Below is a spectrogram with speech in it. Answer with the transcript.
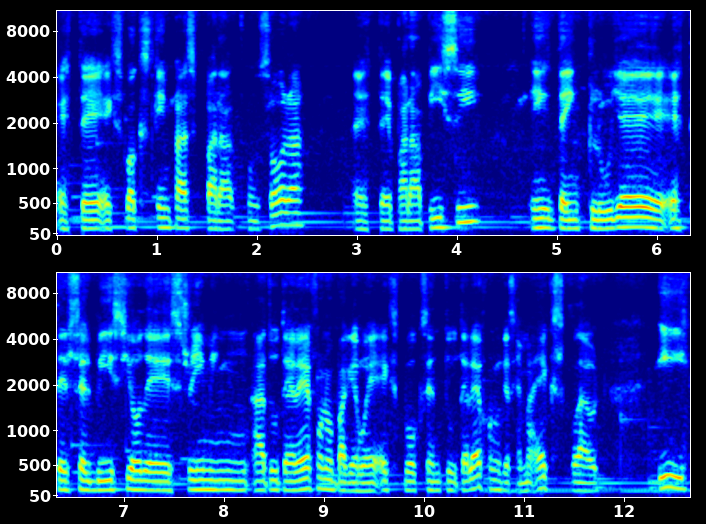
este Xbox Game Pass para consola, este, para PC y te incluye este el servicio de streaming a tu teléfono para que juegues Xbox en tu teléfono que se llama xCloud y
